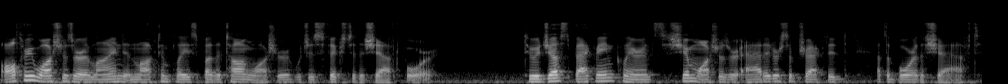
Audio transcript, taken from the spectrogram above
All three washers are aligned and locked in place by the tongue washer, which is fixed to the shaft bore. To adjust back vane clearance, shim washers are added or subtracted at the bore of the shaft.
